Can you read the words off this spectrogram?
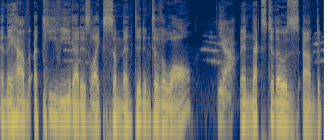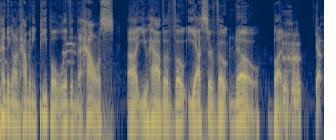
and they have a TV that is like cemented into the wall yeah and next to those um, depending on how many people live in the house uh, you have a vote yes or vote no button. Mm-hmm. Yep,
